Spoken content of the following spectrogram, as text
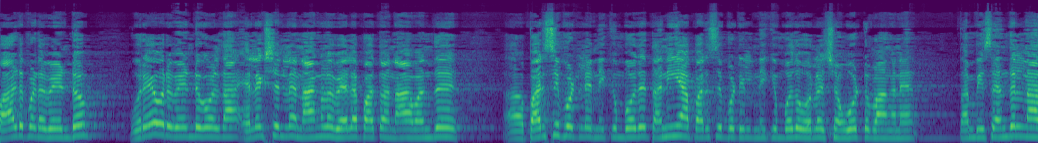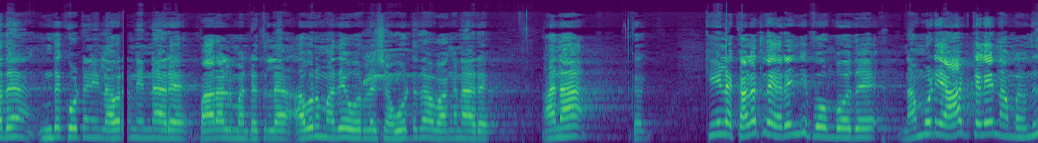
பாடுபட வேண்டும். ஒரே ஒரு வேண்டுகோள் தான். எலெக்ஷனில் நாங்களும் வேலை பார்த்தோம். நான் வந்து பரிசு போட்டியில் நிற்கும் போது தனியாக பரிசு போட்டியில் நிற்கும் போது ஒரு லட்சம் ஓட்டு வாங்கினேன். தம்பி செந்தில்நாதன் இந்த கூட்டணியில் அவர் நின்னார். பாராளுமன்றத்தில் அவரும் அதே ஒரு லட்சம் ஓட்டு தான் வாங்கினாரு. ஆனால் கீழே களத்தில் இறங்கி போகும்போது நம்முடைய ஆட்களே நம்ம வந்து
